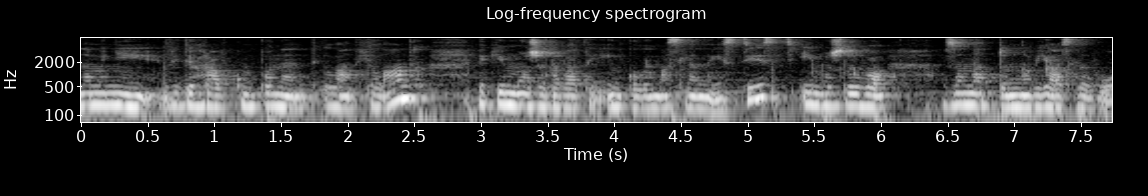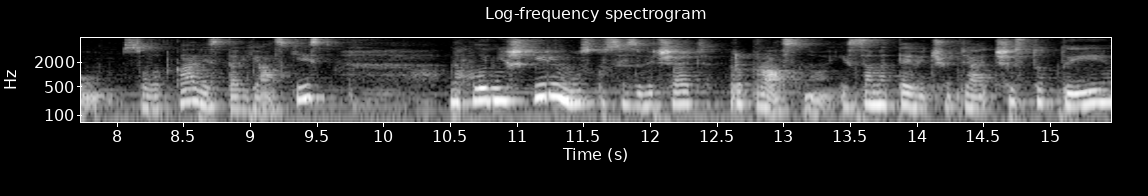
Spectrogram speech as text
на мені відіграв компонент іланг-іланг, який може давати інколи маслянистість і, можливо, занадто нав'язливу солодкавість та в'язкість. На холодній шкірі мускуси звучать прекрасно, і саме те відчуття чистоти,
